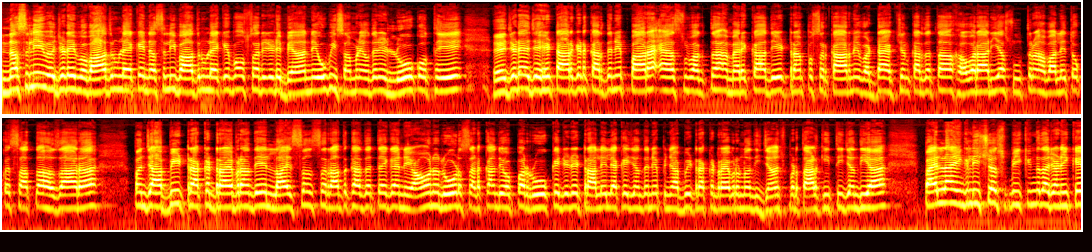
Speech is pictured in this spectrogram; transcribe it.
ਨਸਲੀ ਜਿਹੜੇ ਵਿਵਾਦ ਨੂੰ ਲੈ ਕੇ ਨਸਲੀਵਾਦ ਨੂੰ ਲੈ ਕੇ ਬਹੁਤ ਸਾਰੇ ਜਿਹੜੇ ਬਿਆਨ ਨੇ ਉਹ ਵੀ ਸਾਹਮਣੇ ਆਉਂਦੇ ਨੇ। ਲੋਕ ਉੱਥੇ ਜਿਹੜੇ ਅਜਿਹੇ ਟਾਰਗੇਟ ਕਰਦੇ ਨੇ, ਪਰ ਇਸ ਵਕਤ ਅਮਰੀਕਾ ਦੇ ਟਰੰਪ ਸਰਕਾਰ ਨੇ ਵੱਡਾ ਐਕਸ਼ਨ ਕਰ ਦਿੱਤਾ। ਖਬਰ ਆ ਰਹੀ ਆ ਸੂਤਰਾਂ ਹਵਾਲੇ ਤੋਂ ਕਿ 7000 ਪੰਜਾਬੀ ਟਰੱਕ ਡਰਾਈਵਰਾਂ ਦੇ ਲਾਇਸੈਂਸ ਰੱਦ ਕਰ ਦਿੱਤੇ ਗਏ ਨੇ। ਔਨ ਰੋਡ ਸੜਕਾਂ ਦੇ ਉੱਪਰ ਰੋਕ ਕੇ ਜਿਹੜੇ ਟਰਾਲੇ ਲੈ ਕੇ ਜਾਂਦੇ ਨੇ, ਪੰਜਾਬੀ ਟਰੱਕ ਡਰਾਈਵਰ ਉਹਨਾਂ ਦੀ ਜਾਂਚ ਪੜਤਾਲ ਕੀਤੀ ਜਾਂਦੀ ਆ। ਪਹਿਲਾਂ ਇੰਗਲਿਸ਼ ਸਪੀਕਿੰਗ ਦਾ ਜਾਣੀ ਕਿ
